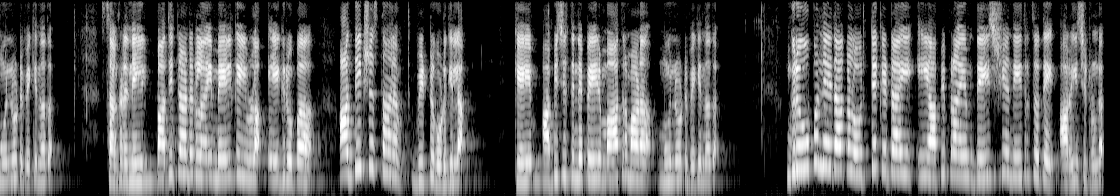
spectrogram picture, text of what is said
മുന്നോട്ട് വെക്കുന്നത്. സംഘടനയിൽ പതിറ്റാണ്ടുകളായി മേൽക്കൈയുള്ള എ ഗ്രൂപ്പ് അധ്യക്ഷ സ്ഥാനം വിട്ടുകൊടുക്കില്ല. കെ എം അഭിജിത്തിന്റെ പേര് മാത്രമാണ് മുന്നോട്ട് വെക്കുന്നത്. ഗ്രൂപ്പ് നേതാക്കൾ ഒറ്റക്കെട്ടായി ഈ അഭിപ്രായം ദേശീയ നേതൃത്വത്തെ അറിയിച്ചിട്ടുണ്ട്.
